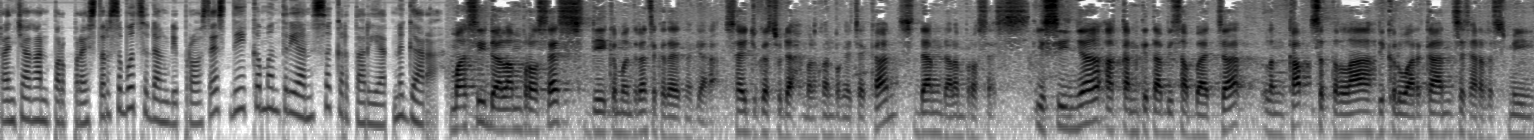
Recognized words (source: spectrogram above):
rancangan perpres tersebut sedang diproses di Kementerian Sekretariat Negara. Masih dalam proses di Kementerian Sekretariat Negara. Saya juga sudah melakukan pengecekan, sedang dalam proses. Isinya akan kita bisa baca lengkap setelah dikeluarkan secara resmi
